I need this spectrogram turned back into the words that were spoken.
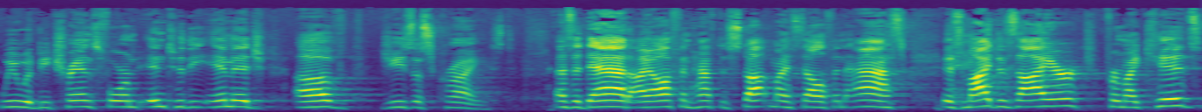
we would be transformed into the image of Jesus Christ. As a dad, I often have to stop myself and ask Is my desire for my kids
